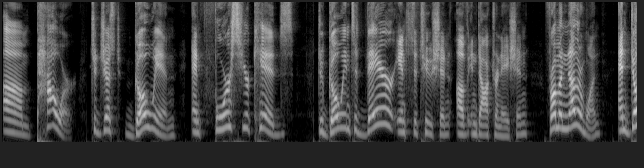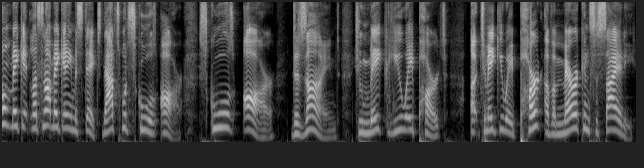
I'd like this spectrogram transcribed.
um, power to just go in and force your kids to go into their institution of indoctrination from another one and don't make it, let's not make any mistakes. That's what schools are. Schools are designed to make you a part, uh, to make you a part of American society,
